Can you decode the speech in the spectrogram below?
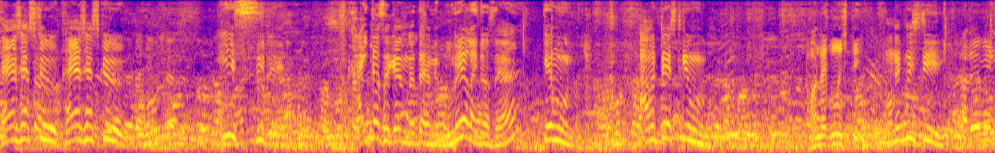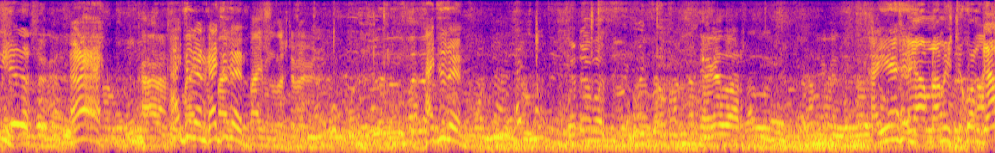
খাইয়া শেষ করুক খাইয়া শেষ করুক। খাইতেছে কেমন? দেখেন ঘুরে লাইতেছে হ্যাঁ? কেমন? আমার টেস্ট কেমন? অনেক মিষ্টি। অনেক মিষ্টি? হ্যাঁ। খাইতে দেন খাইতে দেন। খাইতে দেন। খাইয়ে আমরা মিষ্টি কম যা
